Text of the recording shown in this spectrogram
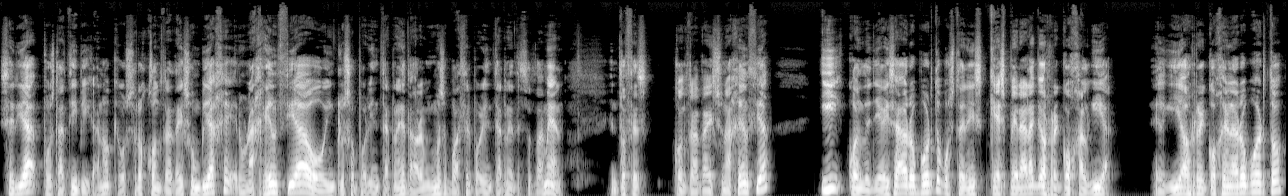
sería pues la típica, ¿no? Que vosotros contratáis un viaje en una agencia o incluso por internet, ahora mismo se puede hacer por internet esto también. Entonces, contratáis una agencia, y cuando llegáis al aeropuerto, pues tenéis que esperar a que os recoja el guía. El guía os recoge en el aeropuerto,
